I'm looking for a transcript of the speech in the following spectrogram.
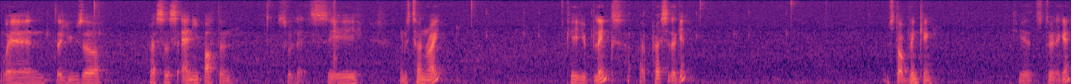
when the user presses any button. So let's say let's turn right okay it blinks I press it again. Stop blinking. Okay let's do it again.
